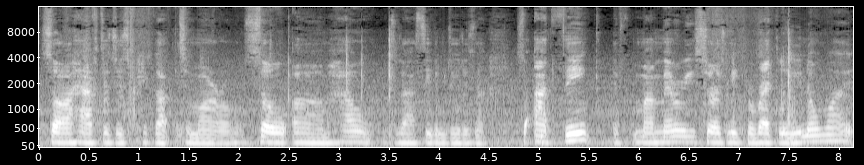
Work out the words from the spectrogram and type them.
so I'll have to just pick up tomorrow so um how did I see them do this now so I think if my memory serves me correctly, you know what?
